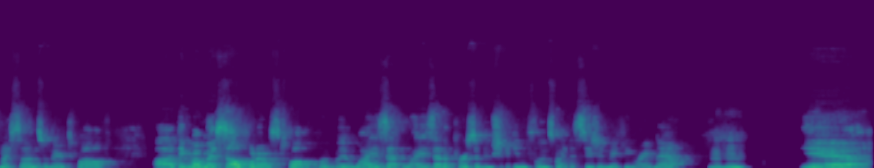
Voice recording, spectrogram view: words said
my sons when they're 12. Uh, I think about myself when I was 12. Why is that? Why is that a person who should influence my decision making right now? Mm-hmm. Yeah,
